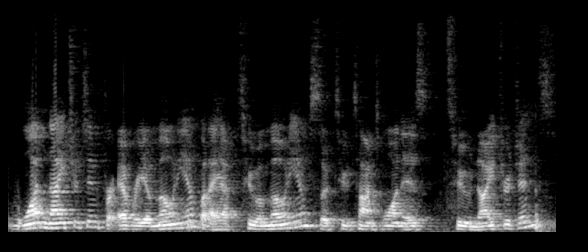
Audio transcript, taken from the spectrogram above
one nitrogen for every ammonium, but I have two ammoniums, so two times one is two nitrogens,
